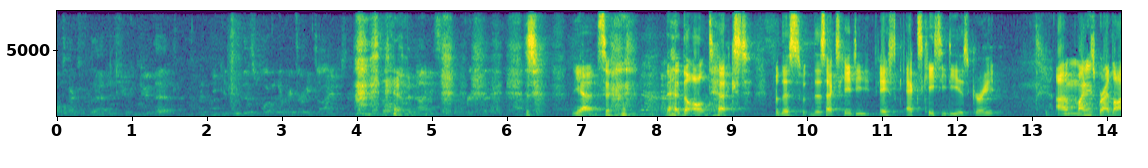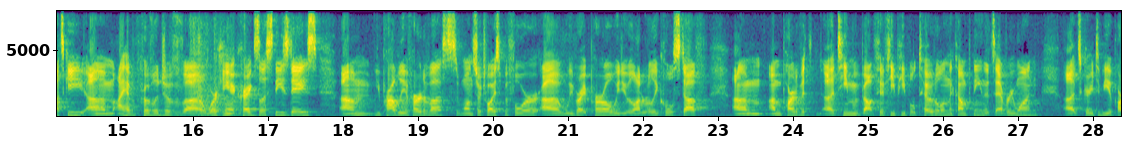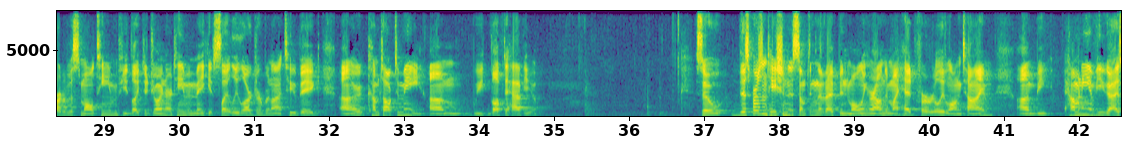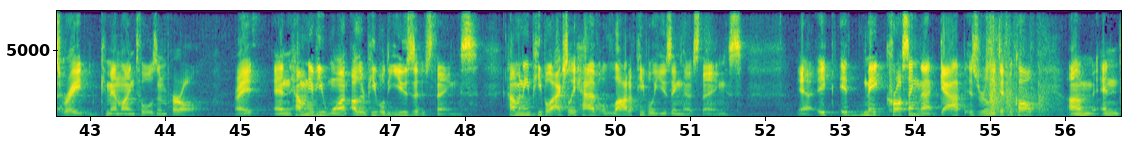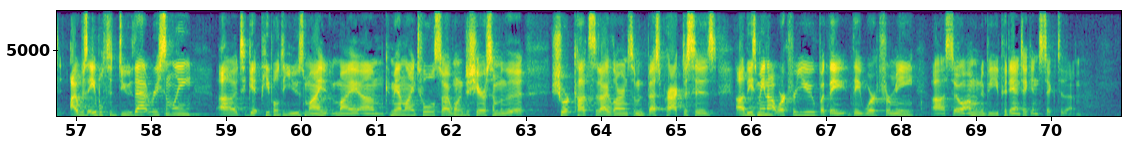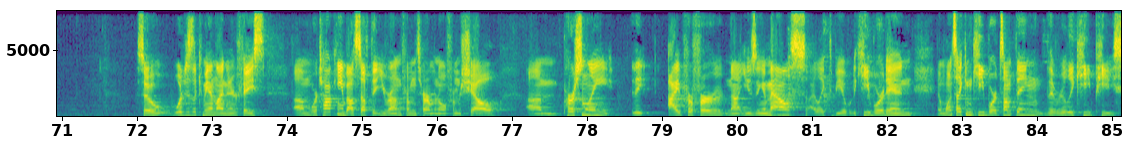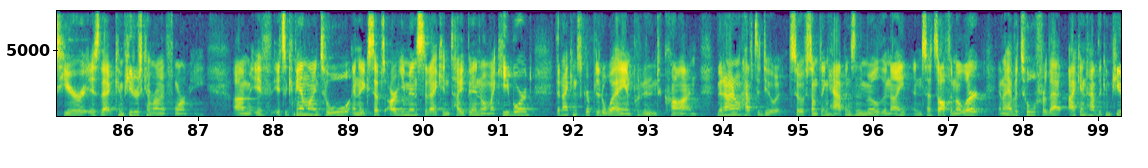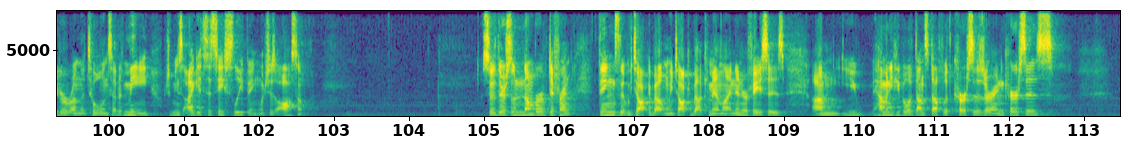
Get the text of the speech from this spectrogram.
alt text for that is you can do that, you can do this one in every 30 times. Still have a 97%. Yeah, so the the alt text for this this XKD, XKCD is great. Um, my name is Brad Lhotsky. Um, I have the privilege of uh, working at Craigslist these days. Um, you probably have heard of us once or twice before. Uh, we write Perl. We do a lot of really cool stuff. Um, I'm part of a, a, team of about 50 people total in the company. That's everyone. Uh, it's great to be a part of a small team. If you'd like to join our team and make it slightly larger but not too big, uh, come talk to me. Um, we'd love to have you. So this presentation is something that I've been mulling around in my head for a really long time. Um, be, how many of you guys write command line tools in Perl, right? And how many of you want other people to use those things? How many people actually have a lot of people using those things? Yeah, it, it make crossing that gap is really difficult. Um, and I was able to do that recently uh, to get people to use my, my um, command line tools. So I wanted to share some of the shortcuts that I learned, some best practices. Uh, these may not work for you, but they, they worked for me, uh, so I'm going to be pedantic and stick to them. So what is the command line interface? Um, we're talking about stuff that you run from terminal, from shell. Um, personally, the, I prefer not using a mouse. I like to be able to keyboard in. And once I can keyboard something, the really key piece here is that computers can run it for me. Um, if it's a command line tool and it accepts arguments that I can type in on my keyboard, then I can script it away and put it into cron. Then I don't have to do it. So if something happens in the middle of the night and sets off an alert and I have a tool for that, I can have the computer run the tool instead of me, which means I get to stay sleeping, which is awesome. So there's a number of different things that we talk about when we talk about command line interfaces. Um, you, how many people have done stuff with curses or ncurses?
